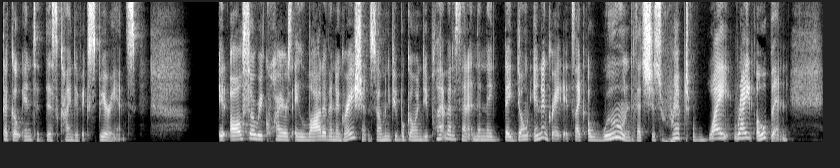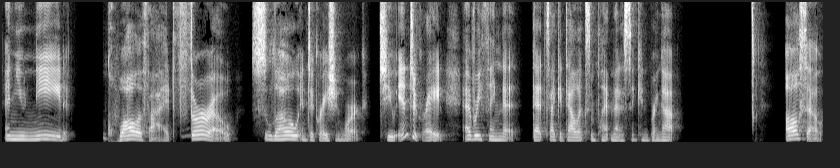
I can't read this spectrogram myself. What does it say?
that go into this kind of experience. It also requires a lot of integration. So many people go and do plant medicine and then they they don't integrate. It's like a wound that's just ripped right right open. And you need qualified, thorough, slow integration work to integrate everything that that psychedelics and plant medicine can bring up. Also,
